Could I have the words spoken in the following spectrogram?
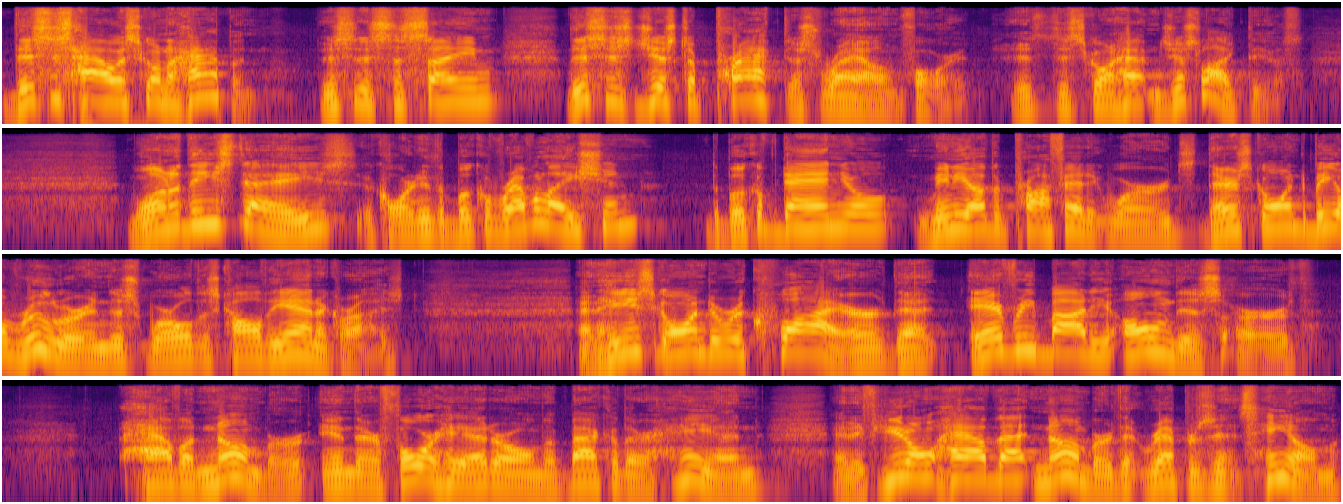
this is how it's going to happen. This is the same, this is just a practice round for it. It's just going to happen just like this. One of these days, according to the book of Revelation, the book of Daniel, many other prophetic words, there's going to be a ruler in this world that's called the Antichrist. And he's going to require that everybody on this earth have a number in their forehead or on the back of their hand. And if you don't have that number that represents him,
